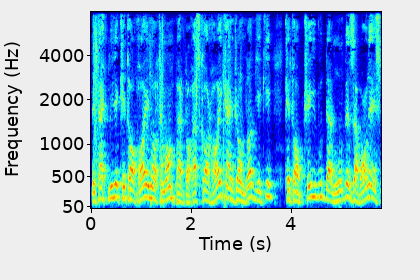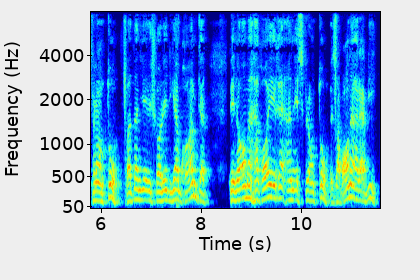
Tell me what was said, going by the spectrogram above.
به تکمیل کتابهای ناتمام پرداخت. از کارهایی که انجام داد یکی کتابچه بود در مورد زبان اسپرانتو. بعدا یه اشاره دیگه هم خواهم کرد. به نام حقایق ان اسپرانتو به زبان عربی.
